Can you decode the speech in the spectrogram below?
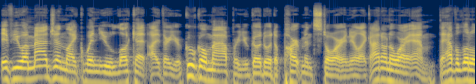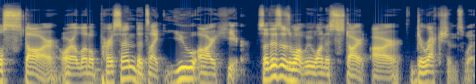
If you imagine, like, when you look at either your Google map or you go to a department store and you're like, I don't know where I am, they have a little star or a little person that's like, you are here. So, this is what we want to start our directions with.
